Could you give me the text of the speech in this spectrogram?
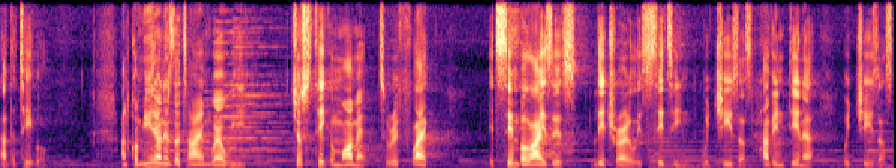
at the table. And communion is the time where we just take a moment to reflect. It symbolizes literally sitting with Jesus, having dinner with Jesus.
